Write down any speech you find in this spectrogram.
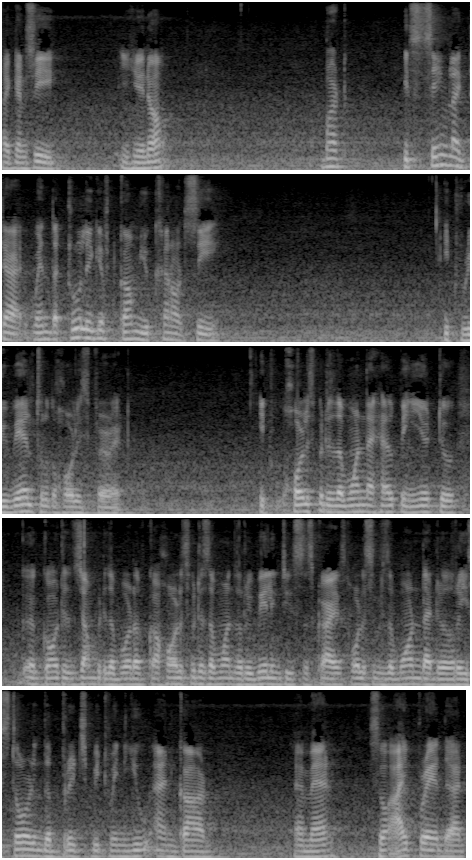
i can see you know. But it seems like that. When the truly gift come you cannot see it revealed through the holy spirit. It holy spirit is the one that helping you to uh, go to jump into the word of god. Holy spirit is the one that revealing jesus christ. Holy spirit is the one that is restoring the bridge between you and god. Amen. So i pray that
